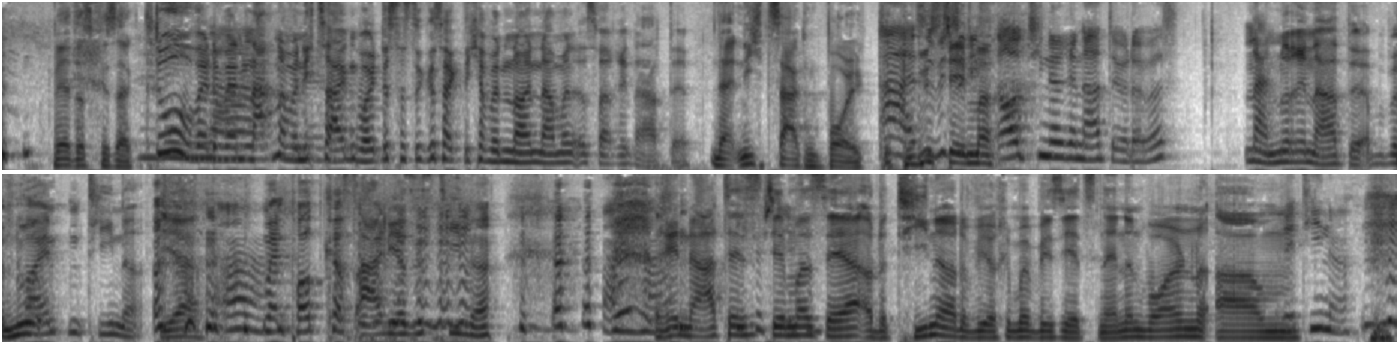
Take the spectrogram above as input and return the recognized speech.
Wer hat das gesagt? Du, wenn du meinen Renate. Nachnamen nicht sagen wolltest, hast du gesagt, ich habe einen neuen Namen, es war Renate. Nein, nicht sagen wollte. Ah, du also bist bist ja du die immer. Frau Tina Renate, oder was? Nein, nur Renate, aber bei Nur- Freunden Tina. Ja, Mein Podcast-Alias ist Tina. Renate ist ja immer sehr, oder Tina, oder wie auch immer wir sie jetzt nennen wollen, ähm, Retina.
